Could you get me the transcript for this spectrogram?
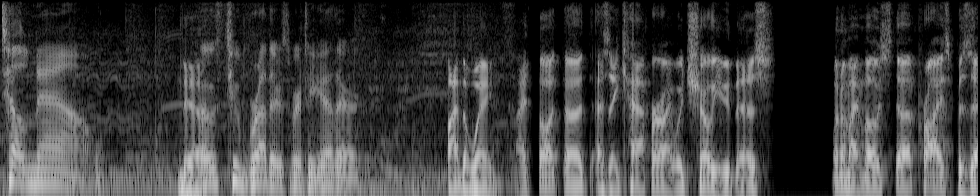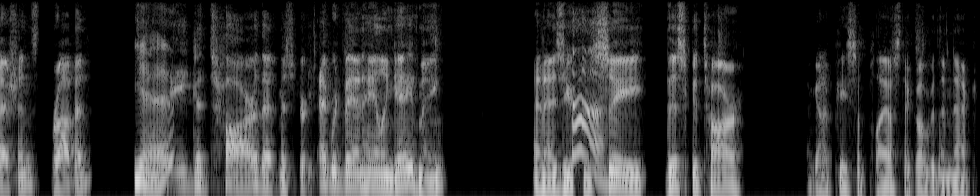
till now. Yeah. Those two brothers were together. By the way, I thought uh, as a capper, I would show you this. One of my most uh, prized possessions, Robin, Yes. a guitar that Mr. Edward Van Halen gave me. And as you can Ah. see, this guitar, I got a piece of plastic over the neck,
